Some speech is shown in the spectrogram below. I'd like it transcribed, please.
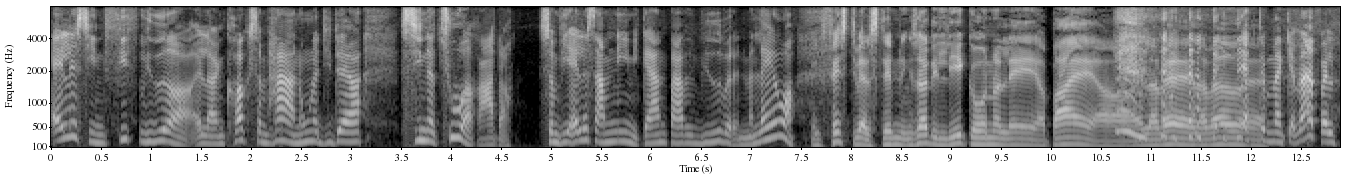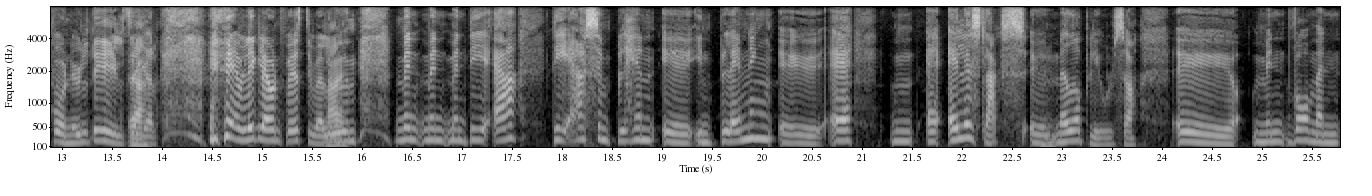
alle sine fif videre, eller en kok, som har nogle af de der signaturretter, som vi alle sammen egentlig gerne bare vil vide, hvordan man laver. En festivalstemning, så er det liggeunderlag og bajer, eller hvad? Eller hvad? ja, det, man kan i hvert fald få en øl, det er helt Ja. sikkert. Jeg vil ikke lave en festival Nej. uden. Men, men, men det, er, det er simpelthen øh, en blanding øh, af mm, af alle slags øh, mm. madoplevelser, øh, men hvor man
